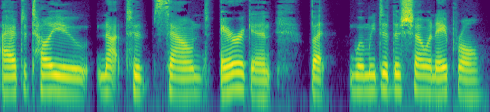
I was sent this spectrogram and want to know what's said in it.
I have to tell you, not to sound arrogant, but when we did the show in April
